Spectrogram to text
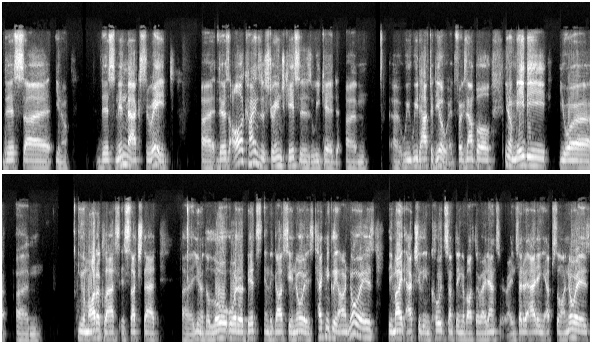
this, uh, you know, this min-max rate, uh, there's all kinds of strange cases we could um, uh, we, we'd have to deal with. For example, you know, maybe your um, your model class is such that uh, you know the low order bits in the Gaussian noise technically aren't noise. They might actually encode something about the right answer, right? Instead of adding epsilon noise,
